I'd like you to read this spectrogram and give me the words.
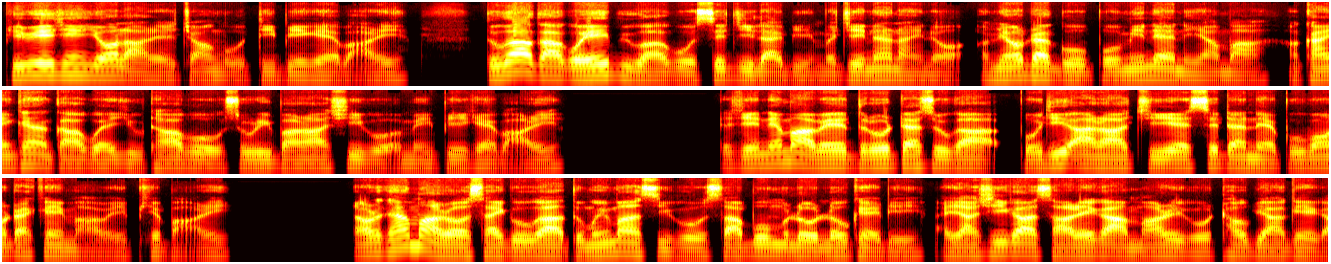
ဖြည်းဖြည်းချင်းရောလာတဲ့အကြောင်းကိုတည်ပေးခဲ့ပါတယ်။ သူကကာကွယ်ရေးဗျူဟာကိုစစ်ကြည့်လိုက်ပြီးမကျေနပ်နိုင်တော့အမြောက်တပ်ကိုပုံမြင့်တဲ့နေရာမှာအခိုင်ခန့်အကာအကွယ်ယူထားဖို့စူရီဘာရာရှိကိုအမိန့်ပေးခဲ့ပါတယ်။ဒီချိန်ထဲမှာပဲသူတို့တပ်စုကဗိုလ်ကြီးအာရာဂျီရဲ့စစ်တပ်နဲ့ပူးပေါင်းတိုက်ခိုက်မှာပဲဖြစ်ပါတယ်။နောက်တစ်ခါမှာတော့စိုက်ကိုကသူမိမစီကိုစာဖို့မလို့လုပ်ခဲ့ပြီးအရာရှိကစားရဲကအမားတွေကိုထောက်ပြခဲ့က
